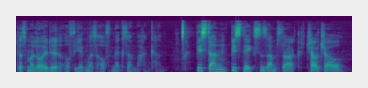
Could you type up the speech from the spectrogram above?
dass man Leute auf irgendwas aufmerksam machen kann. Bis dann, bis nächsten Samstag. Ciao, ciao.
